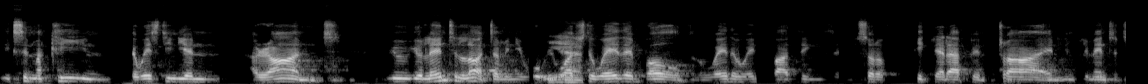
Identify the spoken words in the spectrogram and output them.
Nixon McLean, the West Indian, around you you learned a lot. I mean, you, you yeah. watch the way they bowled, the way they went about things, and you sort of pick that up and try and implement it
